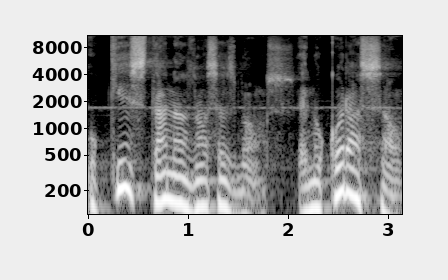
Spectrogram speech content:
o que está nas nossas mãos. É no coração.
